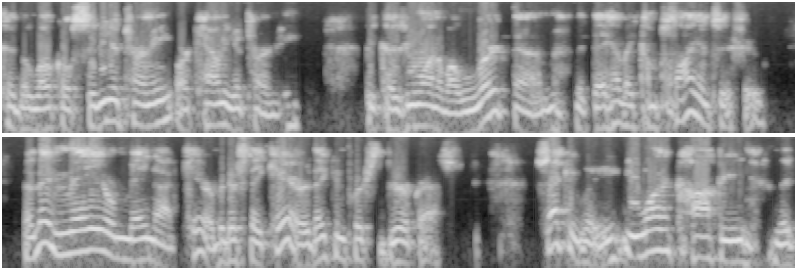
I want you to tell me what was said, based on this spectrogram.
to the local city attorney or county attorney because you want to alert them that they have a compliance issue. Now they may or may not care but if they care they can push the bureaucrats. Secondly you want to copy the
